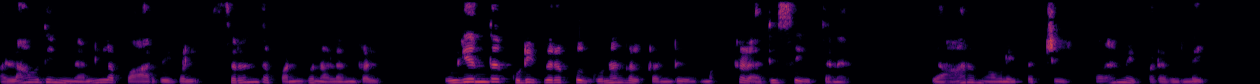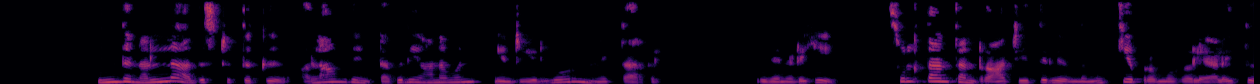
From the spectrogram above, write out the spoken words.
அலாவுதீன் நல்ல பார்வைகள் சிறந்த பண்பு நலன்கள் உயர்ந்த குடிபிறப்பு குணங்கள் கண்டு மக்கள் அதிசயித்தனர். யாரும் அவனை பற்றி பழமைப்படவில்லை இந்த நல்ல அதிர்ஷ்டத்துக்கு அலாவுதீன் தகுதியானவன் என்று எல்லோரும் நினைத்தார்கள். இதனிடையே சுல்தான் தன் ராஜ்யத்தில் இருந்த முக்கிய பிரமுகர்களை அழைத்து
